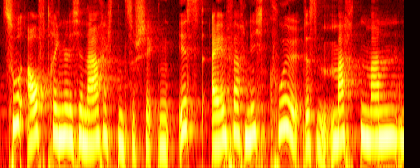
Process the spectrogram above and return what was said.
zu aufdringliche Nachrichten zu schicken, ist einfach nicht cool. Das macht einen Mann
